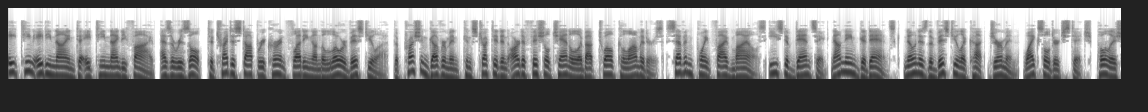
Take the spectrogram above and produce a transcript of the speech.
1889–1895. As a result, to try to stop recurrent flooding on the lower Vistula, the Prussian government constructed an artificial channel about 12 kilometers (7.5 miles) east of Danzig, now named Gdansk, known as the Vistula Cut (German: Weichseldurchstich, Polish:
